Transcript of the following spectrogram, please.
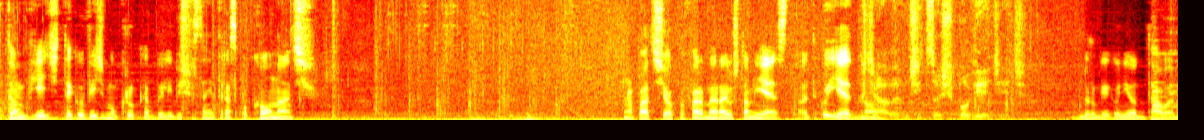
I tą wiedź, tego wiedźmokruka bylibyśmy w stanie teraz pokonać. No patrzcie, oko farmera już tam jest, ale tylko jedno. Chciałem ci coś powiedzieć. Drugiego nie oddałem.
